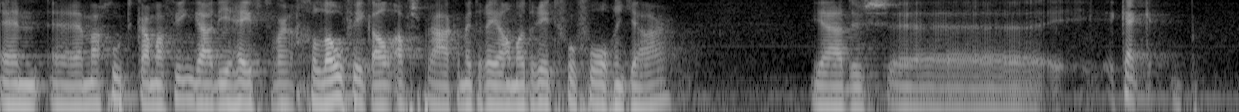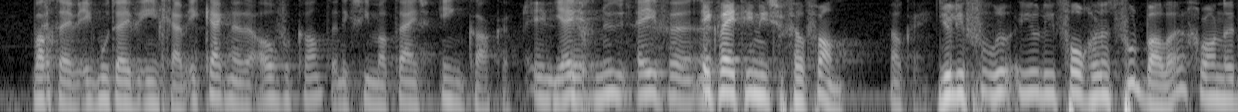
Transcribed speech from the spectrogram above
En, eh, maar goed, Camavinga die heeft, waar- geloof ik, al afspraken met Real Madrid voor volgend jaar. Ja, dus eh, kijk, Wacht even, ik moet even ingrijpen. Ik kijk naar de overkant en ik zie Matthijs inkakken. in, Die heeft nu even... Ik weet hier niet zoveel van. Oké. Jullie, vo- jullie volgen het voetballen, gewoon de,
